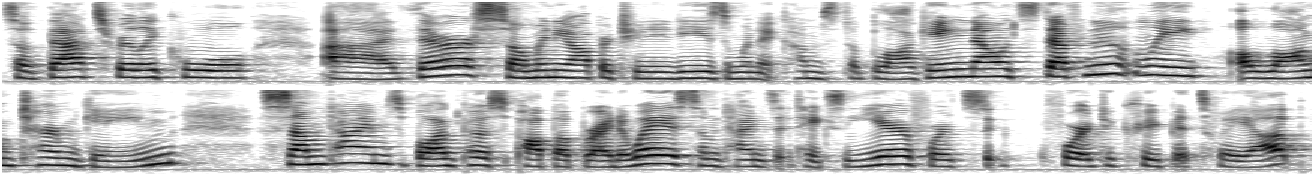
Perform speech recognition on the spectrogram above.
So that's really cool. Uh, there are so many opportunities when it comes to blogging. Now, it's definitely a long term game. Sometimes blog posts pop up right away, sometimes it takes a year for it, to, for it to creep its way up.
